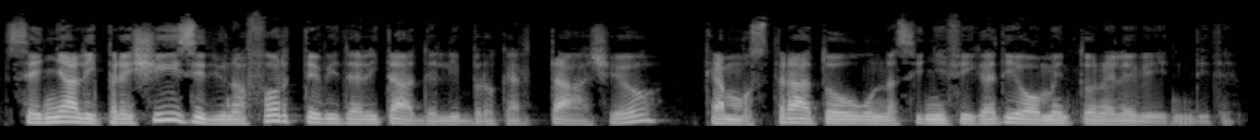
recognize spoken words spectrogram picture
segnali precisi di una forte vitalità del libro cartaceo, che ha mostrato un significativo aumento nelle vendite.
